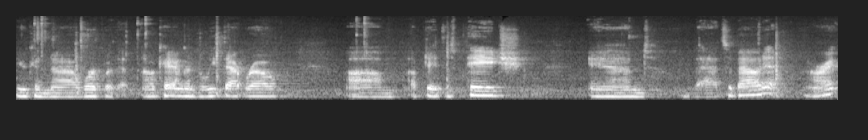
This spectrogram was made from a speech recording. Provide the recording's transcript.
you can uh, work with it. Okay, I'm going to delete that row, um, update this page, and that's about it. All right.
